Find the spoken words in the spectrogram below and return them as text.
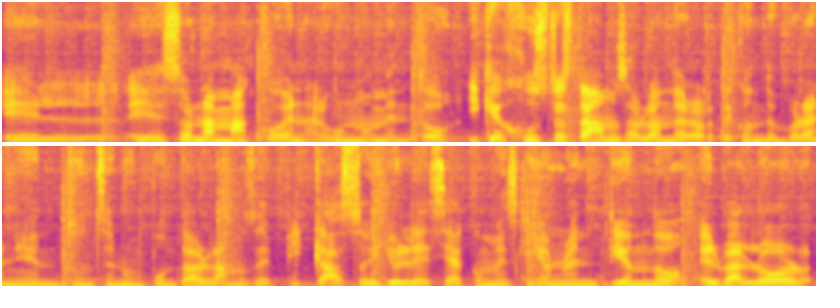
el eh, Sonamaco en algún momento y que justo estábamos hablando del arte contemporáneo, entonces en un punto hablamos de Picasso y yo le decía, como es que yo no entiendo el valor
